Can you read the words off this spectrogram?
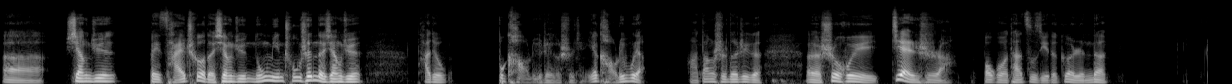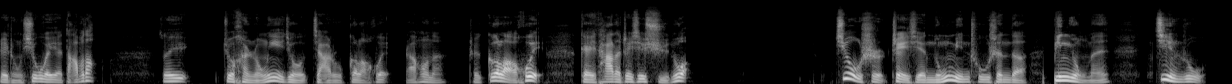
呃湘军。被裁撤的湘军，农民出身的湘军，他就不考虑这个事情，也考虑不了啊。当时的这个呃社会见识啊，包括他自己的个人的这种修为也达不到，所以就很容易就加入哥老会。然后呢，这哥老会给他的这些许诺，就是这些农民出身的兵勇们进入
